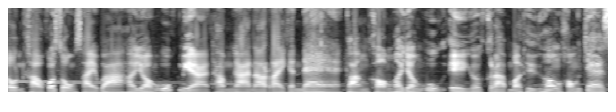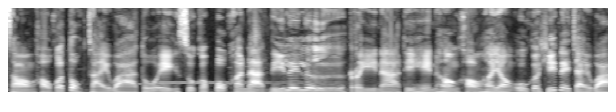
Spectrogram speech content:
ตนเขาก็สงสัยว่าฮยองอุกเนี่ยทำงานอะไรกันแน่ ฝั่งของฮยองอุกเองก็กลับมาถึงห้องของแจซองเขาก็ตกใจว่าตัวเองสกปรกขนาดนี้เลยหรือรีนะที่เห็นห้องของฮยองอุกก็คิดในใจว่า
